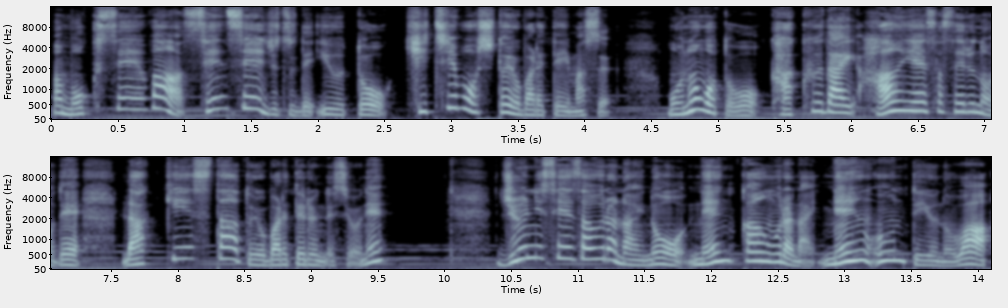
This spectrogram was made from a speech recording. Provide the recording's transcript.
まあ、木星は先生術で言うと基地星と呼ばれています。物事を拡大、反映させるので、ラッキースターと呼ばれてるんですよね。12星座占いの年間占い、年運っていうのは、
